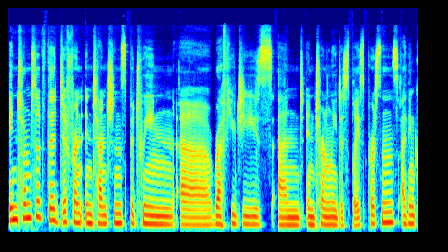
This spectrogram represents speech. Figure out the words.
in terms of the different intentions between uh, refugees and internally displaced persons, I think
